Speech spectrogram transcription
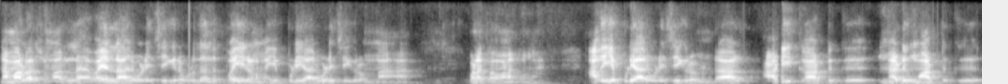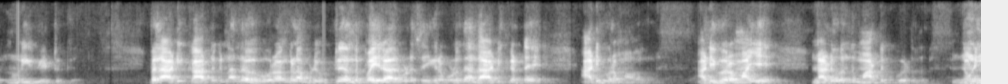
நம்மாழ்வார் சொன்னார்ல வயலில் அறுவடை செய்கிற பொழுது அந்த பயிரை நம்ம எப்படி அறுவடை செய்கிறோம்னா வணக்கம் வணக்கம்ண்ணா அதை எப்படி அறுவடை செய்கிறோம் என்றால் அடி காட்டுக்கு நடு மாட்டுக்கு நுனி வீட்டுக்கு. இப்போ அந்த அடி காட்டுக்குன்னா அந்த ஒரு அங்கலம் அப்படி விட்டு அந்த பயிரை அறுவடை செய்கிற பொழுது அந்த அடிக்கட்டை அடிபுறமாகுது அடிபுறமாகி நடு வந்து மாட்டுக்கு போயிடுது. நுனி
